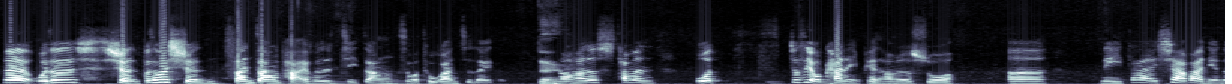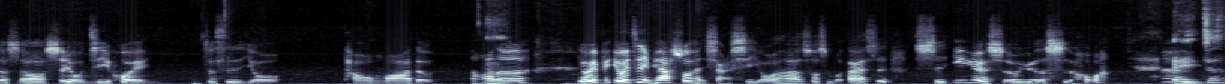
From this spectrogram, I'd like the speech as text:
那我就是选，不是会选三张牌或者几张什么图案之类的。对，然后他就他们，我就是有看影片，他们就说，嗯、你在下半年的时候是有机会，就是有桃花的。然后呢，有一有一支影片，他说得很详细哦，然后他说什么，大概是十一月、十二月的时候，哎，就是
